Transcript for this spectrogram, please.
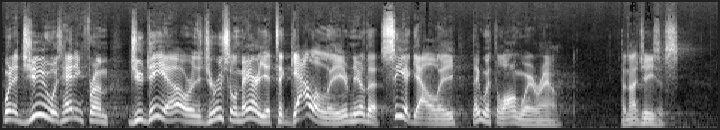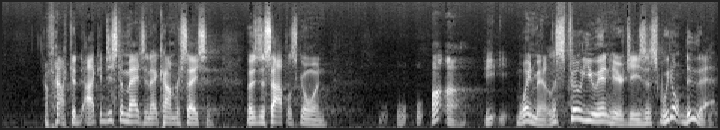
when a Jew was heading from Judea or the Jerusalem area to Galilee, or near the Sea of Galilee, they went the long way around, but not Jesus. I, mean, I could, I could just imagine that conversation. Those disciples going, uh uh-uh. uh Wait a minute, let's fill you in here, Jesus. We don't do that.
